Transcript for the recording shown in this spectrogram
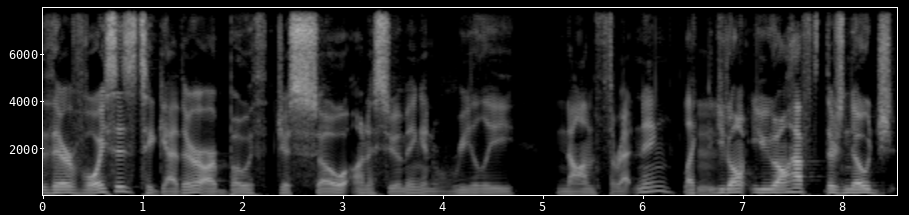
their voices together are both just so unassuming and really non-threatening. Like Hmm. you don't you don't have there's no j-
